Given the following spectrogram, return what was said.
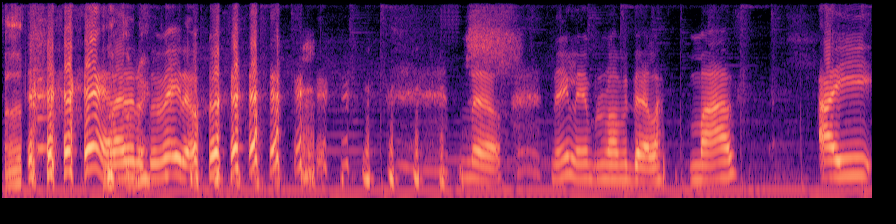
Ana. era Ana também, também não. não, nem lembro o nome dela. Mas Aí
